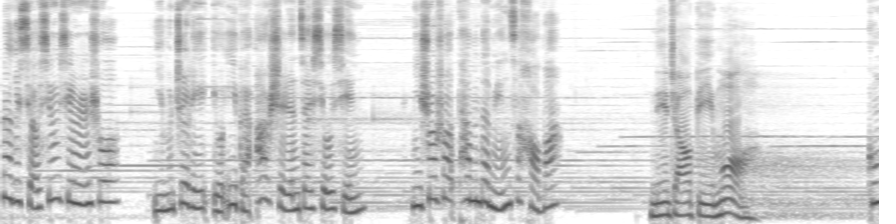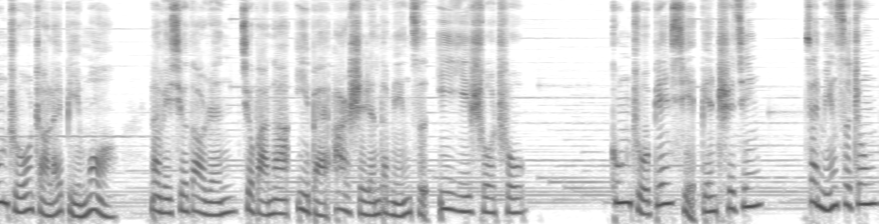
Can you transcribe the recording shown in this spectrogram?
那个小修行人说：“你们这里有一百二十人在修行，你说说他们的名字好吗？”你找笔墨。公主找来笔墨，那位修道人就把那一百二十人的名字一一说出。公主边写边吃惊，在名字中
